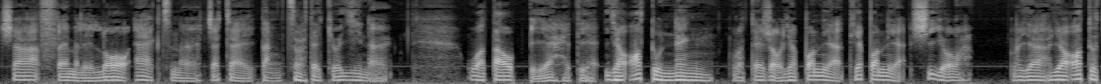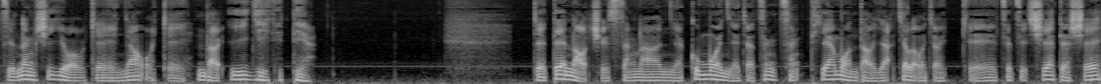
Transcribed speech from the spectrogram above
cha family law act nè, cha chạy tăng cho tại chỗ gì nè. Và tao bịa hay thì do ở tu nâng, và tại rồi do bọn nhà thiết bọn nhà sử dụng và do do ở tu chỉ nâng sử dụng cái nhau cái đó ý gì thì tiệt chế tên nọ chữ sang nào, nhà cũng mua nhà cho chân chân thiết mòn tàu dạ cho lộ cho cái chỉ chỉ xe để xe.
